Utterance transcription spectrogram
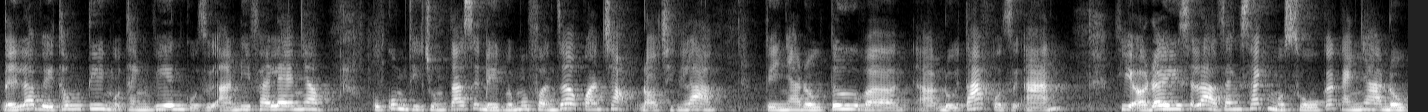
Đấy là về thông tin của thành viên của dự án DeFi nha. Cuối cùng thì chúng ta sẽ đến với một phần rất là quan trọng, đó chính là về nhà đầu tư và à, đối tác của dự án. Thì ở đây sẽ là danh sách một số các cái nhà đầu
